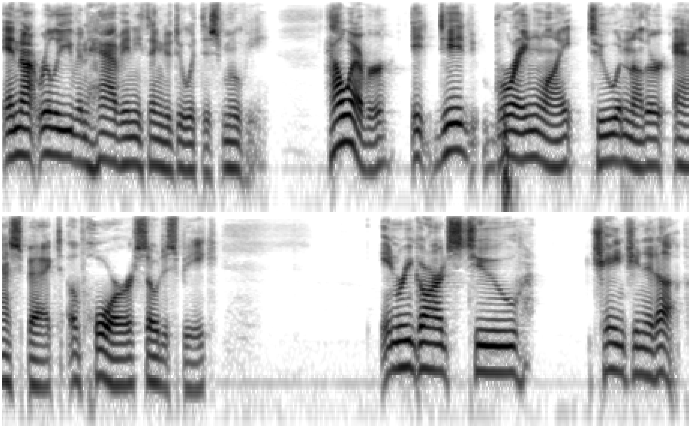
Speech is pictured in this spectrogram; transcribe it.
And not really even have anything to do with this movie. However, it did bring light to another aspect of horror, so to speak, in regards to changing it up,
